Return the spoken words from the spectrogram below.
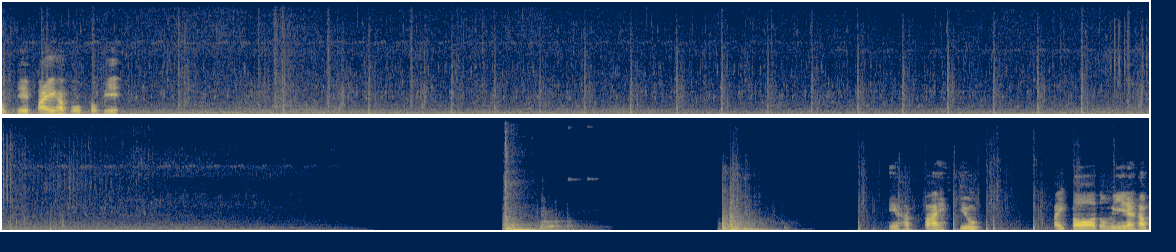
โอเคไปครับผมตรงนี้โอเคครับไปคิวไปต่อตรงนี้นะครับ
